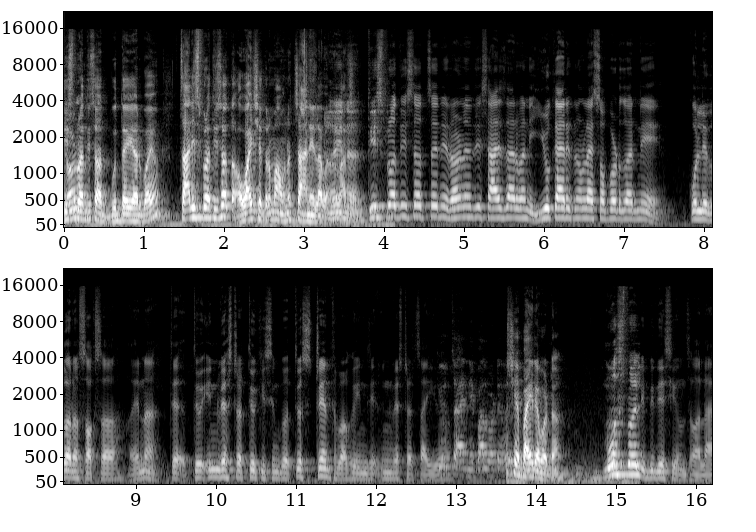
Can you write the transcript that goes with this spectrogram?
तिस प्रतिशत बुद्ध एयर भयो चालिस प्रतिशत हवाई क्षेत्रमा आउन चाहनेला भन्नुभयो तिस प्रतिशत चाहिँ रणनीतिक साझेदार भने यो कार्यक्रमलाई सपोर्ट गर्ने कसले गर्न सक्छ होइन? त्यो त्यो इन्भेस्टर त्यो किसिमको त्यो स्ट्रेन्थ भएको इन्भेस्टर चाहियो। बाहिरबाट? मोस्ट प्रोली विदेशी हुन्छ होला।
